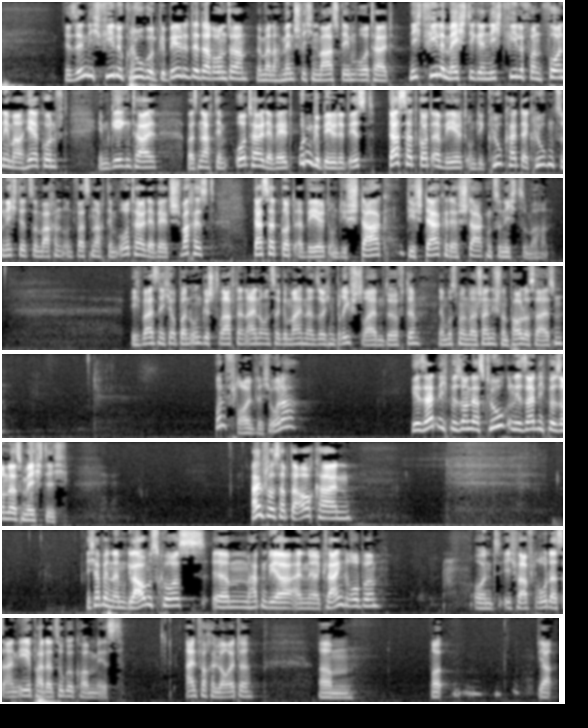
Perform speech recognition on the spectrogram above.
Es sind nicht viele Kluge und Gebildete darunter, wenn man nach menschlichen Maßstäben urteilt. Nicht viele Mächtige, nicht viele von vornehmer Herkunft. Im Gegenteil, was nach dem Urteil der Welt ungebildet ist, das hat Gott erwählt, um die Klugheit der Klugen zunichte zu machen. Und was nach dem Urteil der Welt schwach ist, das hat Gott erwählt, um die, stark, die Stärke der Starken zunichte zu machen. Ich weiß nicht, ob man ungestraft an eine unserer Gemeinden einen solchen Brief schreiben dürfte. Da muss man wahrscheinlich schon Paulus heißen. Unfreundlich, oder? Ihr seid nicht besonders klug und ihr seid nicht besonders mächtig. Einfluss habt ihr auch keinen. Ich habe in einem Glaubenskurs ähm, hatten wir eine Kleingruppe und ich war froh, dass ein Ehepaar dazugekommen ist. Einfache Leute, ähm, oh, ja,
